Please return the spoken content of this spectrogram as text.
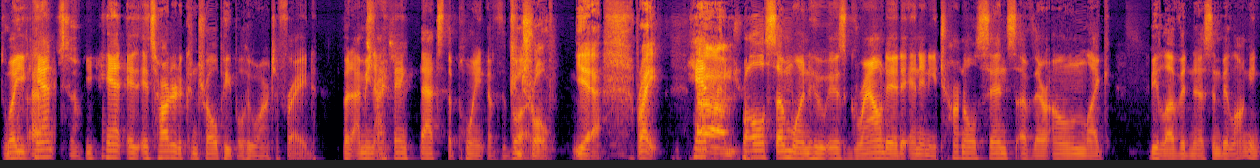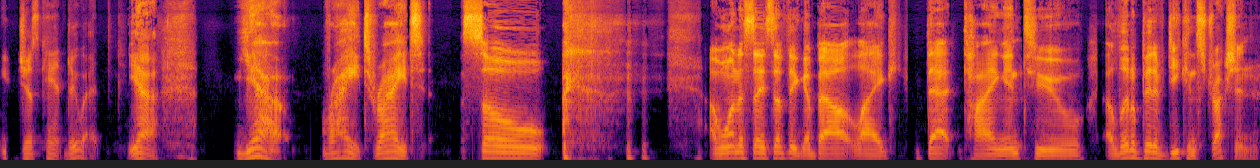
don't Well, you that. can't So, you can't it, it's harder to control people who aren't afraid. But I mean, That's I think that's the point of the book. control yeah right You can't Um, control someone who is grounded in an eternal sense of their own like belovedness and belonging. You just can't do it. Yeah. Yeah. Right. Right. So I want to say something about like that tying into a little bit of deconstruction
